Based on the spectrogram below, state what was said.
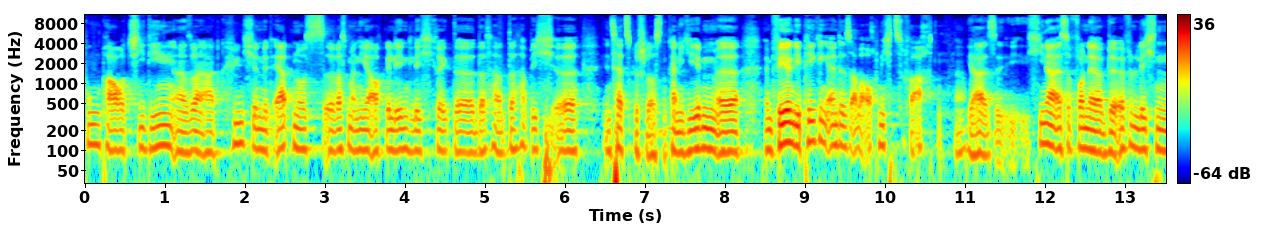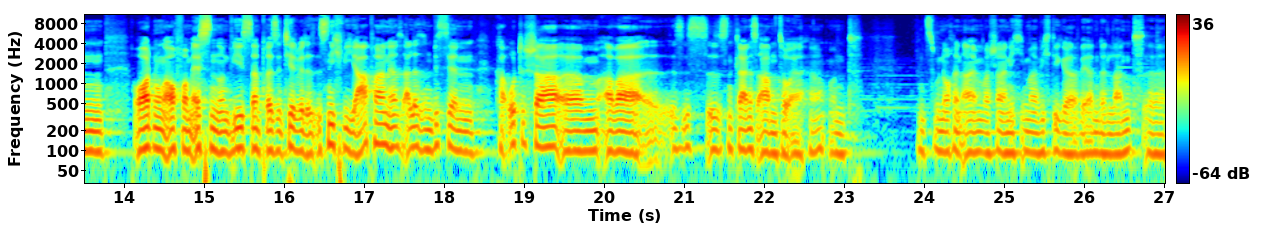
Kung Pao Chi Ding, also eine Art Kühnchen mit Erdnuss, äh, was man hier auch gelegentlich kriegt, äh, das, das habe ich äh, ins Herz geschlossen. Kann ich jedem äh, empfehlen. Die Peking-Ente ist aber auch nicht zu verachten. Ja, ja China ist so von der, der öffentlichen Ordnung, auch vom Essen und wie es dann präsentiert wird. Es ist nicht wie Japan, es ist alles ein bisschen chaotischer, ähm, aber es ist, es ist ein kleines Abenteuer. Und hinzu noch in einem wahrscheinlich immer wichtiger werdenden Land. Äh,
